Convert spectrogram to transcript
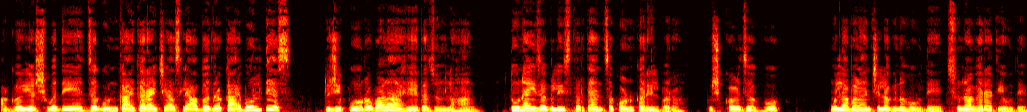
अगं यशवदे जगून काय करायचे असले अभद्र काय बोलतेस? तुझी पोरंबाळं आहेत अजून लहान. तू नाही जगलीस तर त्यांचं कोण करील बरं? पुष्कळ जग हो. मुलाबाळांची लग्न होऊ देत सुना घरात येऊ देत.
